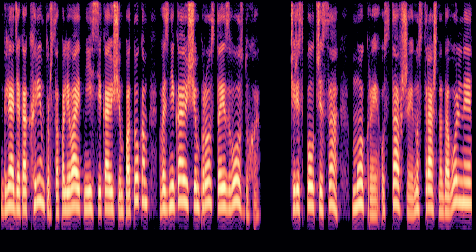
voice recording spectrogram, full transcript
глядя, как Хримтурса поливает неиссякающим потоком, возникающим просто из воздуха. Через полчаса, мокрые, уставшие, но страшно довольные,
